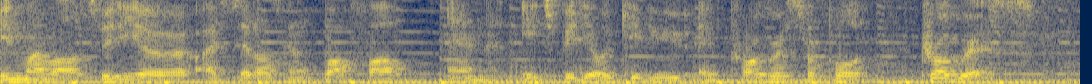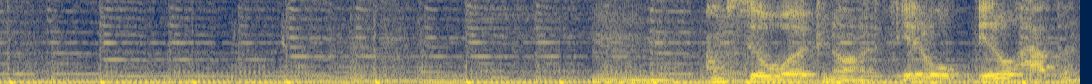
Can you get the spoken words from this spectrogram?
In my last video, I said I was going to buff up, and each video I'd give you a progress report. Progress. Hmm. I'm still working on it. It'll it'll happen.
